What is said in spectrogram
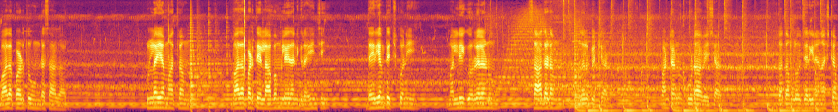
బాధపడుతూ ఉండసాగారు. పుల్లయ్య మాత్రం బాధపడితే లాభం లేదని గ్రహించి ధైర్యం తెచ్చుకొని మళ్ళీ గొర్రెలను సాదడం మొదలుపెట్టాడు. పంటను కూడా వేశాడు. గతంలో జరిగిన నష్టం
